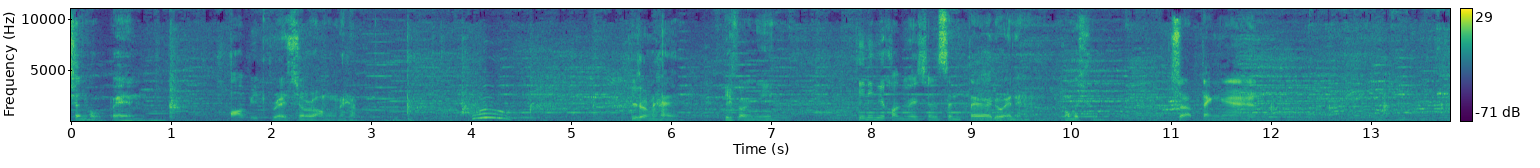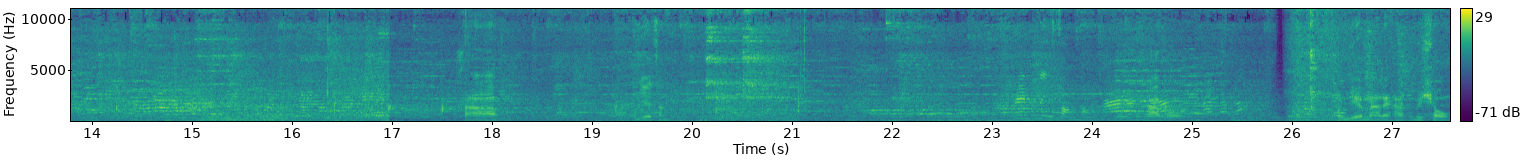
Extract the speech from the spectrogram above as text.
ชั้น6เป็น Orbit Restaurant นะครับอยู่ตรงไหนที่ฝั่งนี้ ที่นี่มี Convention Center ด้วยนะฮะห้องประชุมสำหรับแต่งงานครับเยอะจังเป็นหนึ่งสองสองห้าครับผมคนเยอะมากเลยค่ะคุณผู้ชม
